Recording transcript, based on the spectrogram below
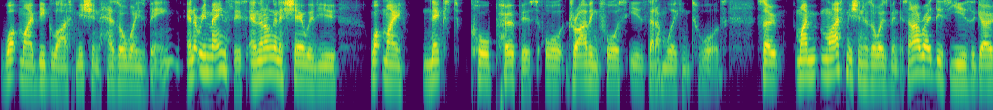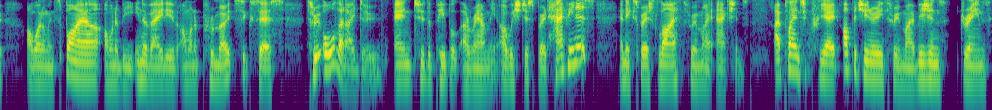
what my big life mission has always been, and it remains this. And then I'm going to share with you what my next core purpose or driving force is that I'm working towards. So my life mission has always been this. And I wrote this years ago. I want to inspire, I want to be innovative, I want to promote success through all that I do and to the people around me. I wish to spread happiness and express life through my actions. I plan to create opportunity through my visions, dreams,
